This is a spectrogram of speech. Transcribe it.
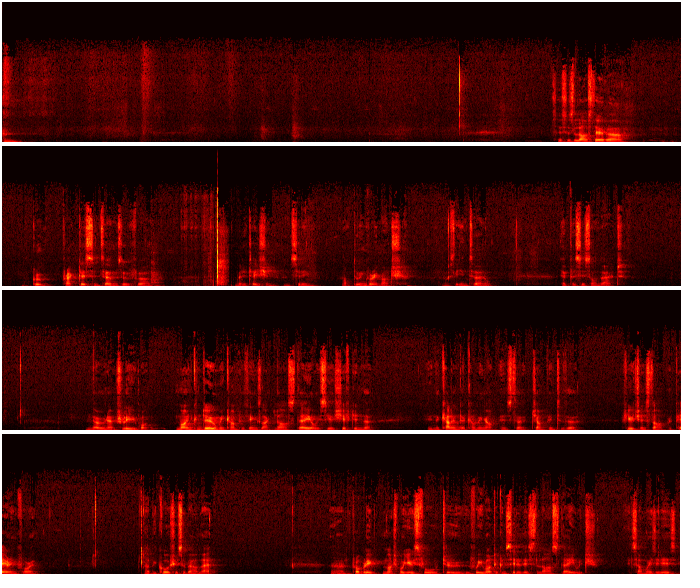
So this is the last day of our group practice in terms of um, meditation and sitting, not doing very much. was the internal emphasis on that. No, naturally, what mind can do when we come to things like last day, or we see a shift in the in the calendar coming up, is to jump into the future and start preparing for it. I'd be cautious about that. Um, probably much more useful to, if we want to consider this the last day, which in some ways it is,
